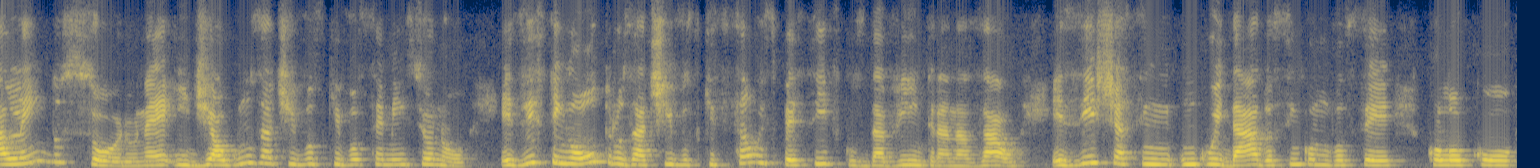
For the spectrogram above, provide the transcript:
além do soro, né, e de alguns ativos que você mencionou, existem outros ativos que são específicos da via intranasal? Existe assim um cuidado, assim como você colocou,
